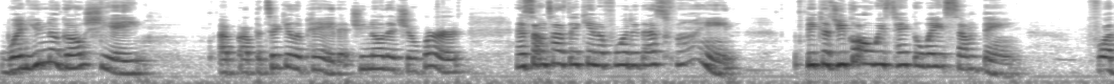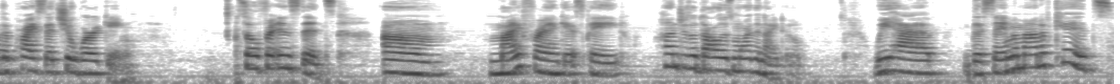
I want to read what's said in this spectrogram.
when you negotiate a, a particular pay that you know that you're worth, and sometimes they can't afford it, that's fine. Because you can always take away something for the price that you're working. So for instance, um, my friend gets paid hundreds of dollars more than I do. We have the same amount of kids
